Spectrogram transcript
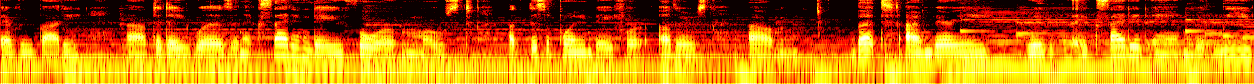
everybody. Uh, today was an exciting day for most, a disappointing day for others. Um, but I'm very re- excited and relieved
